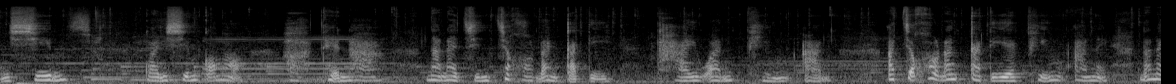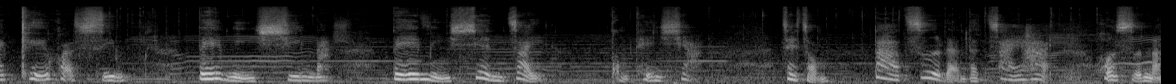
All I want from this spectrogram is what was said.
关心，关心讲哦，啊，天下，咱来真祝福咱家己，台湾平安，啊，祝福咱家己的平安呢，咱来开发心，悲悯心呐，悲悯现在普天下这种大自然的灾害，或是呢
